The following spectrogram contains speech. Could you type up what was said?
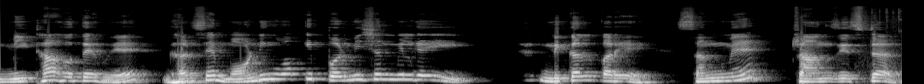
मीठा होते हुए घर से मॉर्निंग वॉक की परमिशन मिल गई। निकल पड़े संग में ट्रांजिस्टर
